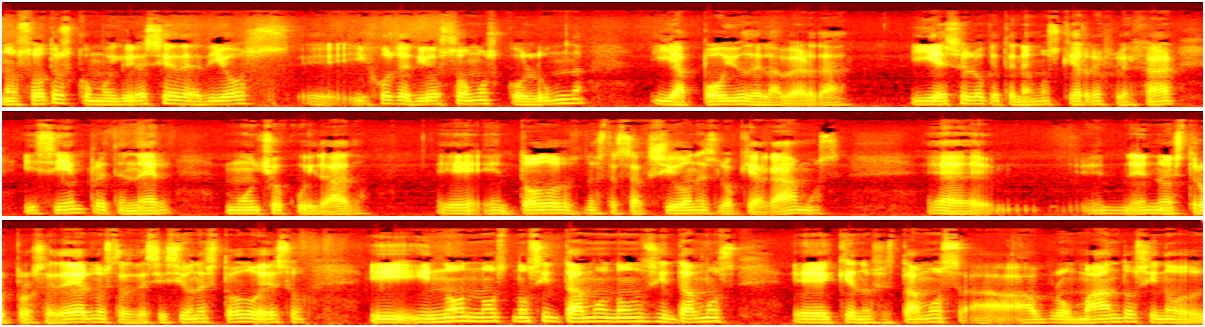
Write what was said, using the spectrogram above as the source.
Nosotros como iglesia de Dios, eh, hijos de Dios, somos columna y apoyo de la verdad. Y eso es lo que tenemos que reflejar y siempre tener mucho cuidado. Eh, en todas nuestras acciones, lo que hagamos, eh, en, nuestro proceder, nuestras decisiones, todo eso. Y, no, nos, no sintamos, no nos sintamos eh, que nos estamos abrumando, sino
